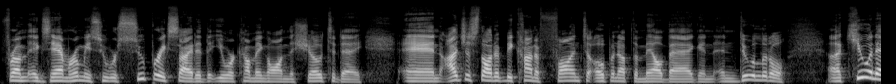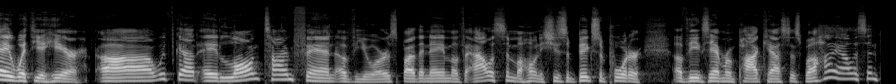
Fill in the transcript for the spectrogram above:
from exam roomies who were super excited that you were coming on the show today. And I just thought it'd be kind of fun to open up the mailbag and, and do a little uh, Q&A with you here. Uh, we've got a longtime fan of yours by the name of Allison Mahoney. She's a big supporter of the Exam Room podcast as well. Hi, Allison.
